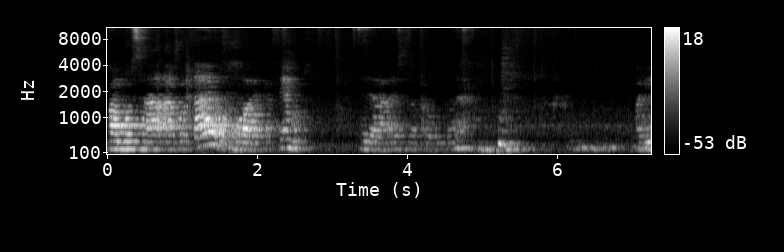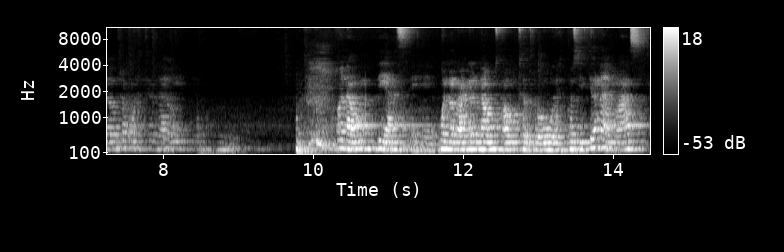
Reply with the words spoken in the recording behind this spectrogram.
vamos a, a cortar o, o, a ver qué hacemos. Era, esa es la pregunta. Había otra cuestión ahí. Hola, buenos días. Eh, bueno, Raquel, me ha gustado mucho tu exposición. Además,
